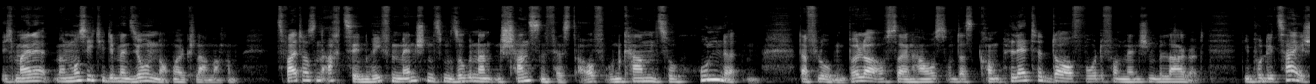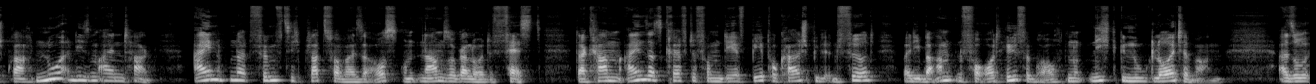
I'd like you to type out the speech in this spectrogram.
Ich meine, man muss sich die Dimensionen nochmal klar machen. 2018 riefen Menschen zum sogenannten Schanzenfest auf und kamen zu Hunderten. Da flogen Böller auf sein Haus und das komplette Dorf wurde von Menschen belagert. Die Polizei sprach nur an diesem einen Tag 150 Platzverweise aus und nahm sogar Leute fest. Da kamen Einsatzkräfte vom DFB-Pokalspiel in Fürth, weil die Beamten vor Ort Hilfe brauchten und nicht genug Leute waren. Also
